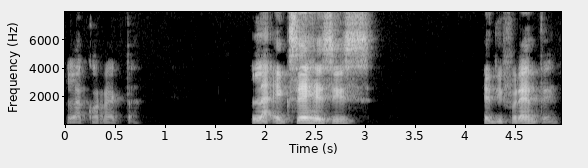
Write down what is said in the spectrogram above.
la correcta. La exégesis es diferente.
